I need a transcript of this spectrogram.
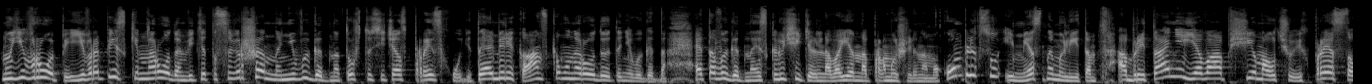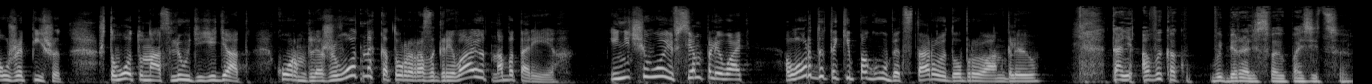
Но ну, Европе, европейским народам ведь это совершенно невыгодно, то, что сейчас происходит. И американскому народу это невыгодно. Это выгодно исключительно военно-промышленному комплексу и местным элитам. А Британии я вообще молчу. Их пресса уже пишет, что вот у нас люди едят корм для животных, которые разогревают на батареях. И ничего, и всем плевать. Лорды таки погубят старую добрую Англию. Таня, а вы как выбирали свою позицию?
